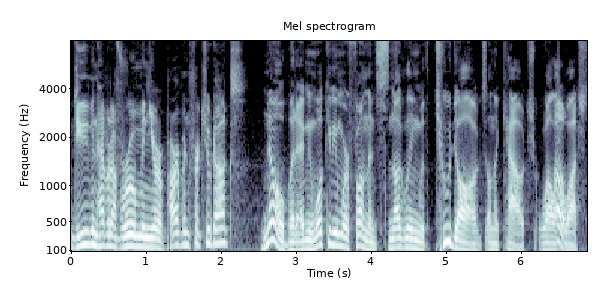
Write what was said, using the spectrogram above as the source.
Do you even have enough room in your apartment for two dogs? No, but I mean, what could be more fun than snuggling with two dogs on the couch while I Oh, watch?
